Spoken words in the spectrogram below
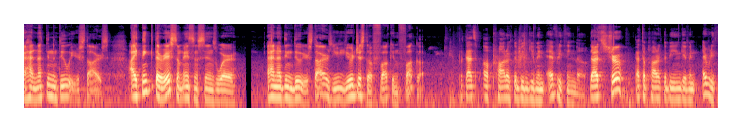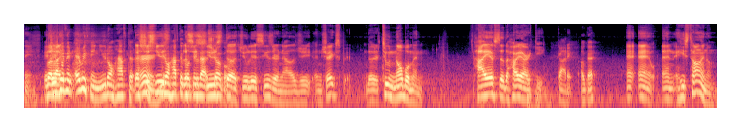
It had nothing to do with your stars. I think there is some instances where it had nothing to do with your stars. You you're just a fucking fuck up. But that's a product of being given everything, though. That's true. That's a product of being given everything. If But, you're like- given everything, you don't have to Let's earn. just use. you don't have to go let's through just that use struggle. the Julius Caesar analogy in Shakespeare. There are two noblemen, highest of the hierarchy, Got it. Okay. and and, and he's telling them,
